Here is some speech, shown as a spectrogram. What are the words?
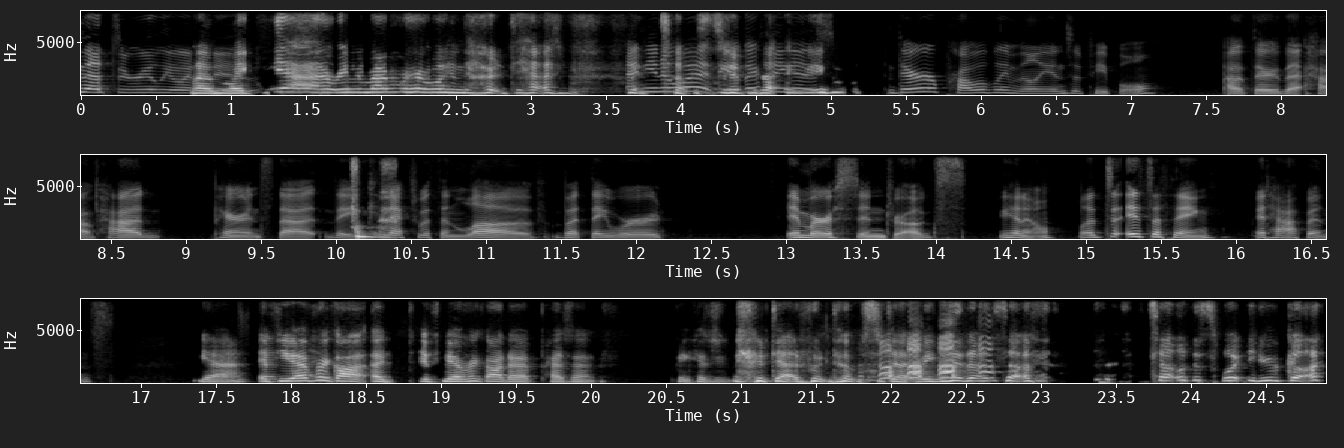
That's really what I'm like, is. yeah, remember when our dad And you know what? The other thing is, there are probably millions of people out there that have had parents that they connect with and love, but they were immersed in drugs. You know, it's it's a thing. It happens. yeah. that's- If you ever got a if you ever got a present because your dad went dumpster diving, hit us up. Tell us what you got.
